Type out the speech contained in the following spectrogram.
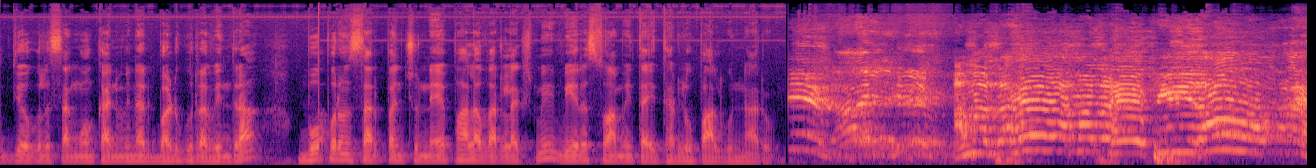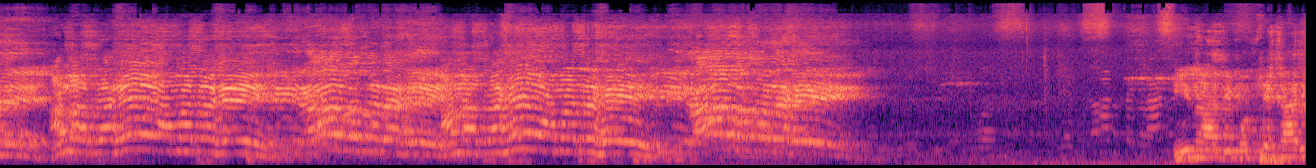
ఉద్యోగుల సంఘం కన్వీనర్ బడుగు రవీంద్ర భోపురం సర్పంచ్ నేపాల వరలక్ష్మి వీరస్వామి తదితరులు పాల్గొన్నారు. అమర్ రహే అమర్ రహే పివి రావు అమర్ రహే ఈనాటి ముఖ్య కార్య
